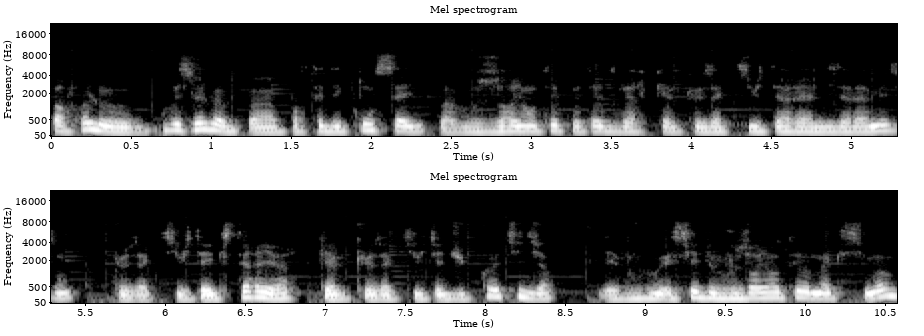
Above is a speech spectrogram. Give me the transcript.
parfois le professionnel va apporter des conseils, va vous orienter peut-être vers quelques activités à réaliser à la maison, quelques activités extérieures, quelques activités du quotidien et vous essayez de vous orienter au maximum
